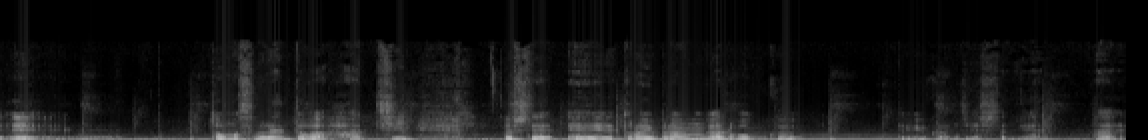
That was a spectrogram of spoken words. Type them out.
えー、トーマス・ブライントが8そして、えー、トロイ・ブラウンが6という感じでしたね、はい、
